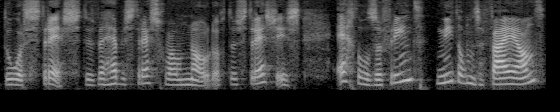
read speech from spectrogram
door stress. Dus we hebben stress gewoon nodig. Dus stress is echt onze vriend, niet onze vijand.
